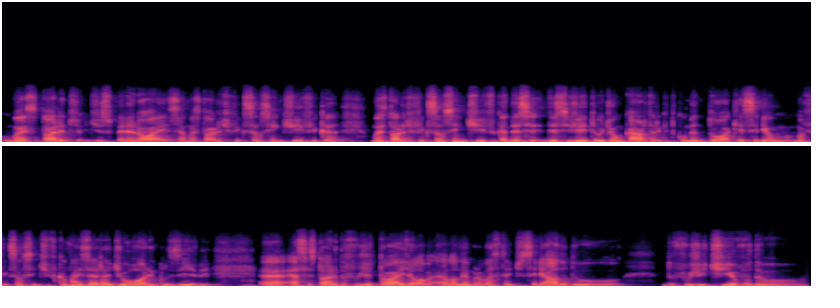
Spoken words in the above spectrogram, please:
uma história de, de super-heróis, é uma história de ficção científica, uma história de ficção científica desse, desse jeito John Carter que tu comentou, que seria uma ficção científica mais era de ouro, inclusive. É, essa história do Fugitoide, ela, ela, lembra bastante o seriado do, do Fugitivo, do,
